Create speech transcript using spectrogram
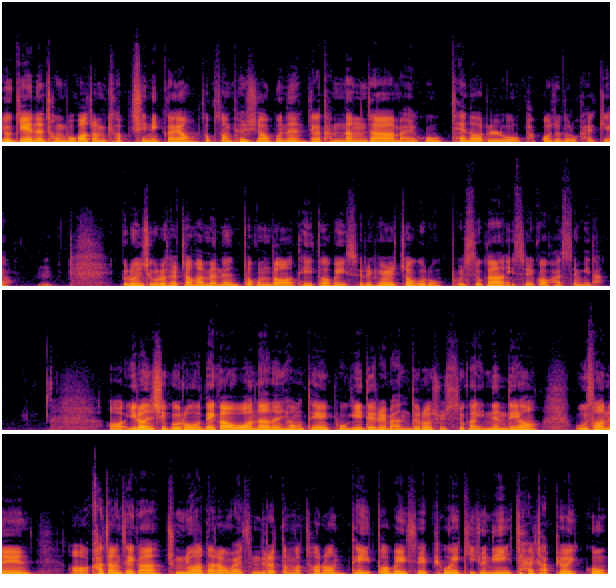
여기에는 정보가 좀 겹치니까요. 속성 표시 여부는 제가 담당자 말고 채널로 바꿔주도록 할게요. 음. 이런 식으로 설정하면은 조금 더 데이터베이스를 효율적으로 볼 수가 있을 것 같습니다. 어, 이런 식으로 내가 원하는 형태의 보기들을 만들어 줄 수가 있는데요. 우선은 어, 가장 제가 중요하다라고 말씀드렸던 것처럼 데이터베이스의 표의 기준이 잘 잡혀 있고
